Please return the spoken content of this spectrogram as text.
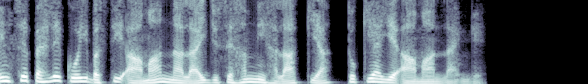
ان سے پہلے کوئی بستی آمان نہ لائی جسے ہم نے ہلاک کیا، تو کیا یہ آمان لائیں گے؟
